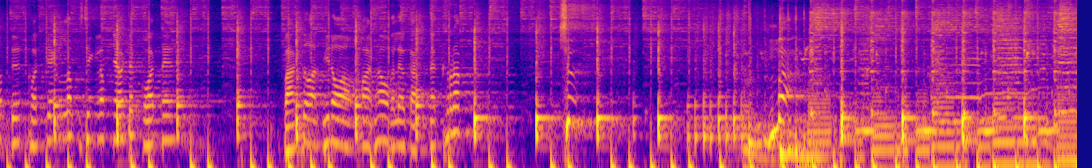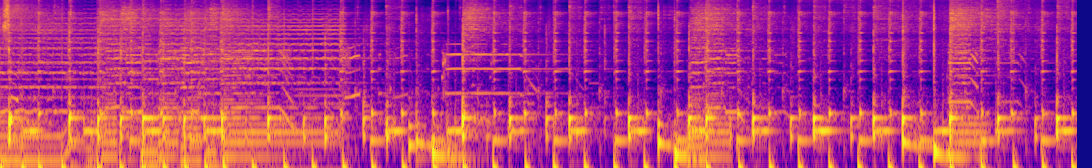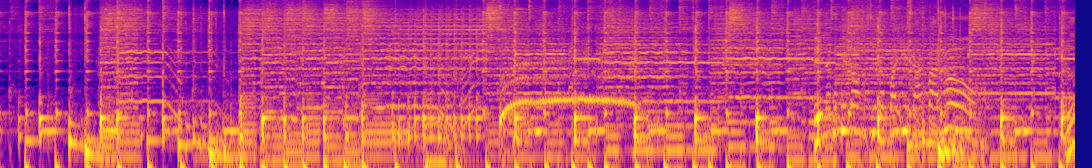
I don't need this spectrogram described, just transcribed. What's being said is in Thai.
ลบเดินขอนแกงลบสิงลเยาวจังกอดหนึ่งฝากตอนพี่น้องฝากเท่ากันแล้วกันนะครับ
